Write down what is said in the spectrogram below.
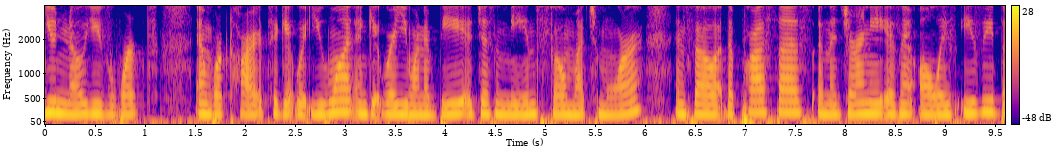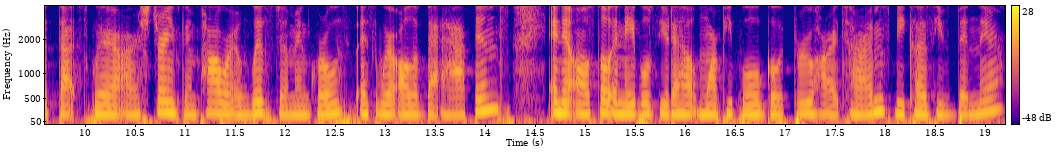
you know you've worked and worked hard to get what you want and get where you want to be, it just means so much more. And so the process and the journey isn't always easy, but that's where our strength and power and wisdom and growth is where all of that happens. And it also enables you to help more people go through hard times because you've been there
